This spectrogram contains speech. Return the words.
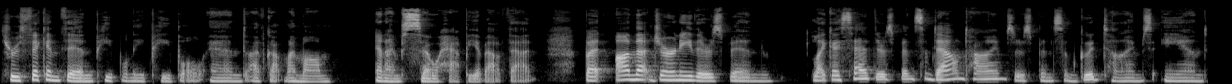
through thick and thin, people need people. And I've got my mom and I'm so happy about that. But on that journey, there's been like I said, there's been some down times, there's been some good times, and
